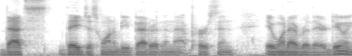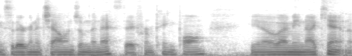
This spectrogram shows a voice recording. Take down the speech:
that's they just want to be better than that person in whatever they're doing. So they're gonna challenge them the next day from ping pong. You know, I mean, I can't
